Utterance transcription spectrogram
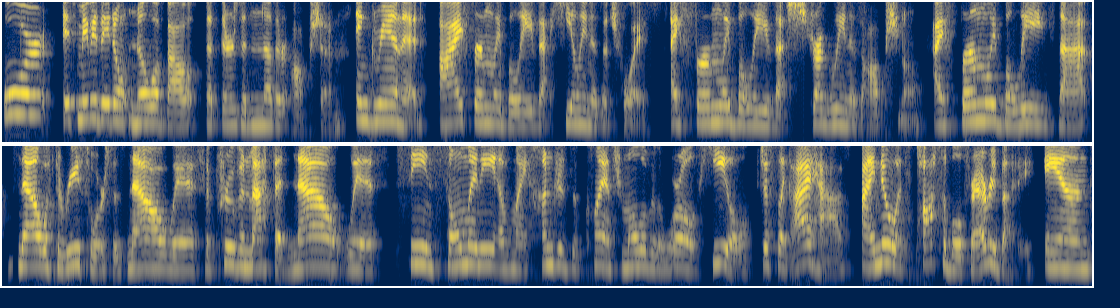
or if maybe they don't know about that there's another option. And granted, I firmly believe that healing is a choice. I firmly believe that struggling is optional. I firmly believe that now with the resources, now with the proven method, now with seeing so many of my hundreds of clients from all over the world heal just like I have, I know it's possible for everybody. And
